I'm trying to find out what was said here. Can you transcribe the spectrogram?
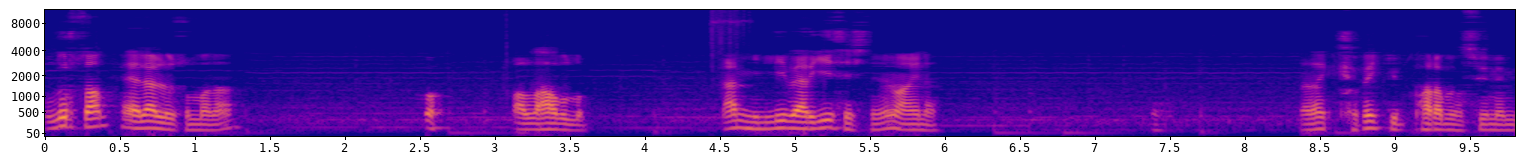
Bulursam helal olsun bana. Oh, Allah'a buldum. Ben milli vergiyi seçtim değil mi? Aynen. Ben köpek gibi para basıyorum en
